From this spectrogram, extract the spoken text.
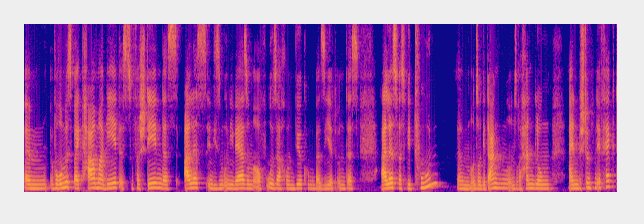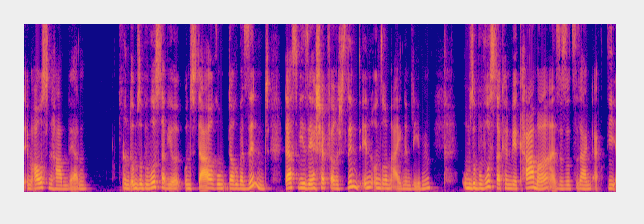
ähm, worum es bei Karma geht, ist zu verstehen, dass alles in diesem Universum auf Ursache und Wirkung basiert und dass alles, was wir tun, ähm, unsere Gedanken, unsere Handlungen einen bestimmten Effekt im Außen haben werden. Und umso bewusster wir uns darum, darüber sind, dass wir sehr schöpferisch sind in unserem eigenen Leben, umso bewusster können wir Karma, also sozusagen die,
